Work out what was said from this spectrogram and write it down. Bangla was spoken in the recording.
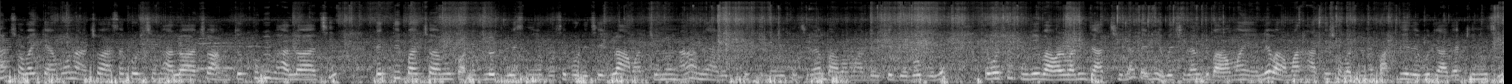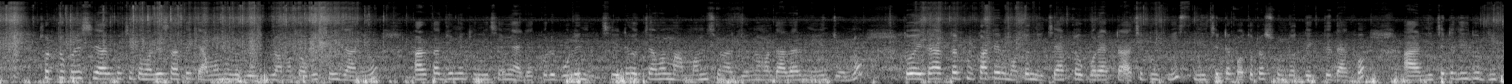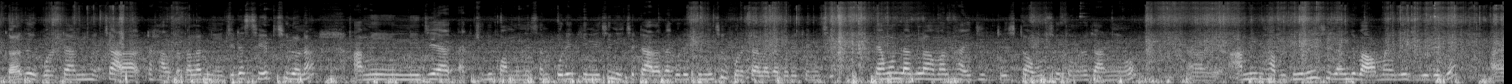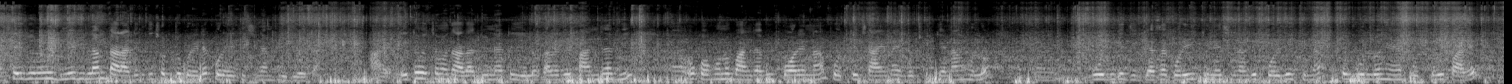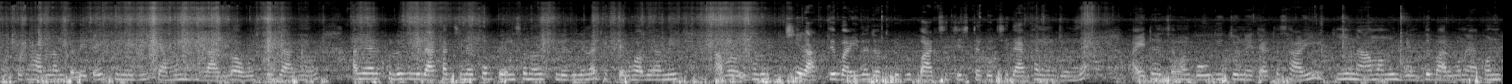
এভরিওয়ান সবাই কেমন আছো? আশা করছি ভালো আছো। আমি তো খুবই ভালো আছি। দেখতেই পাচ্ছ আমি অনেকগুলো ড্রেস নিয়ে বসে পড়েছি। এগুলো আমার জন্য না, আমি আগে থেকে কিনে রেখেছিলাম, বাবা মাদেরকে দেবো বলে। এবছর পুজোয় বাবার বাড়ি যাচ্ছি না, তাই ভেবেছিলাম যে বাবা মা এলে বাবা মার হাতে সবার জন্য পাঠিয়ে দেবো যা যা কিনেছি। ছোট্ট করে শেয়ার করছি তোমাদের সাথে, কেমন হলো ড্রেসগুলো আমাকে অবশ্যই জানিও। কার কার জন্য কিনেছি আমি এক এক করে বলে নিচ্ছি। এটা হচ্ছে আমার মাম্মাম শোনার জন্য, আমার দাদার মেয়ের জন্য। তো এটা একটা টু কাটের মতো, নিচে একটা, উপরে একটা আছে টু পিস নিচেটা কতটা সুন্দর দেখতে দেখো। আর নিচেটা যেহেতু ডিপ কালার উপরেটা আমি হচ্ছে একটা হালকা কালার নিয়েছি এটা সেট ছিল না, আমি নিজে অ্যাকচুয়ালি কম্বিনেশান করে কিনেছি। নিচেটা আলাদা করে কিনেছি উপরেটা আলাদা করে কিনেছি। কেমন লাগল আমার ভাইজির ড্রেসটা অবশ্যই তোমরা জানিও। আমি ভাব ভেবেইছিলাম যে বাবা মা এলে দিয়ে দেবো। আর সেই জন্য আমি দিয়ে দিলাম, তার আগে থেকে ছোট্ট করে এটা করে রেখেছিলাম ভিডিওটা। আর এটা হচ্ছে আমার দাদার জন্য একটা ইয়েলো কালারের পাঞ্জাবি। ও কখনো পাঞ্জাবি পরে না, পরতে চায় না, এবছর কেনা হলো। বৌদিকে জিজ্ঞাসা করেই কিনেছিলাম যে পরবে কিনা তো বলল হ্যাঁ পরতেও পারে। তো ভাবলাম তাহলে এটাই কিনে দিই, কেমন লাগল অবশ্যই জানিও। আমি আর খুলে খুলে দেখাচ্ছি না, খুব টেনশন হয়ে খুলে দিলে না ঠিকঠাকভাবে আমি আবার ওইভাবে গুছিয়ে রাখতে পারি না, যতটুকু পারছি চেষ্টা করছি দেখানোর জন্য। আর এটা হচ্ছে আমার বৌদির জন্য, এটা একটা শাড়ি। কী নাম আমি বলতে পারব না। এখন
